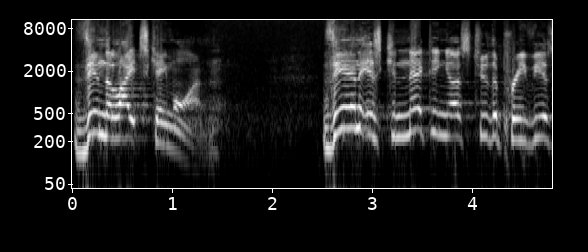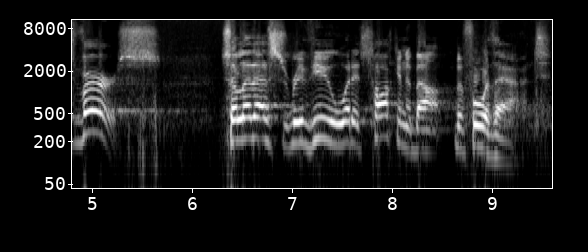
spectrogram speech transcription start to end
then the lights came on. Then is connecting us to the previous verse. So let us review what it's talking about before that.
